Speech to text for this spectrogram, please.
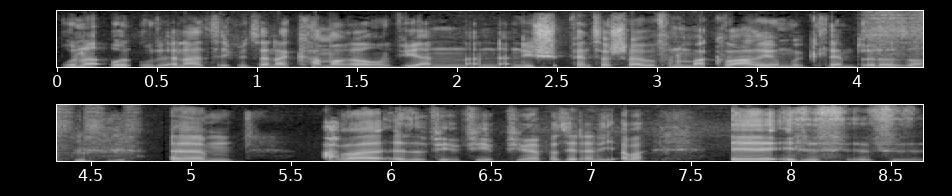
Und, und, einer hat sich mit seiner Kamera irgendwie an, an, an die Fensterscheibe von einem Aquarium geklemmt oder so. ähm, aber also viel, viel, viel mehr passiert da nicht. Aber äh, es ist, es ist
